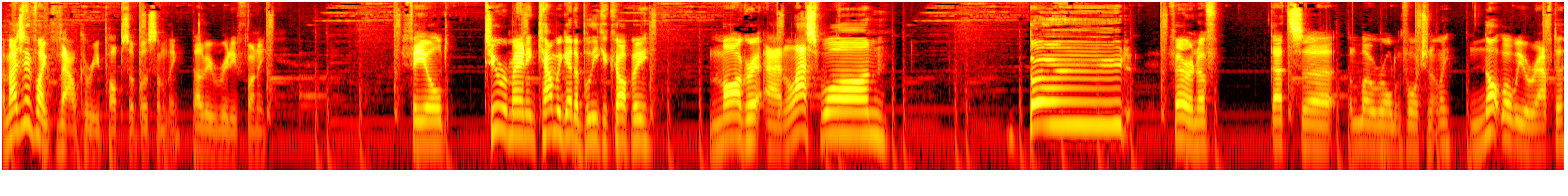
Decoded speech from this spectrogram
Imagine if, like, Valkyrie pops up or something. That'd be really funny. Field. Two remaining. Can we get a Bleaker copy? Margaret. And last one. Bird. Fair enough. That's uh, a low roll, unfortunately. Not what we were after.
